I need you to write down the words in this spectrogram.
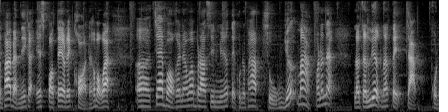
สัมภาษณ์แบบนี้กับเอสปอร์เต้เรคคอร์ดนะเขาบอกว่าแจ้บอกเลยนะว่าบราซิลมีนักเตะคุณภาพสูงเยอะมาก เพราะนั้นเนี่ยเราจะเลือกนักเตะจากผล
